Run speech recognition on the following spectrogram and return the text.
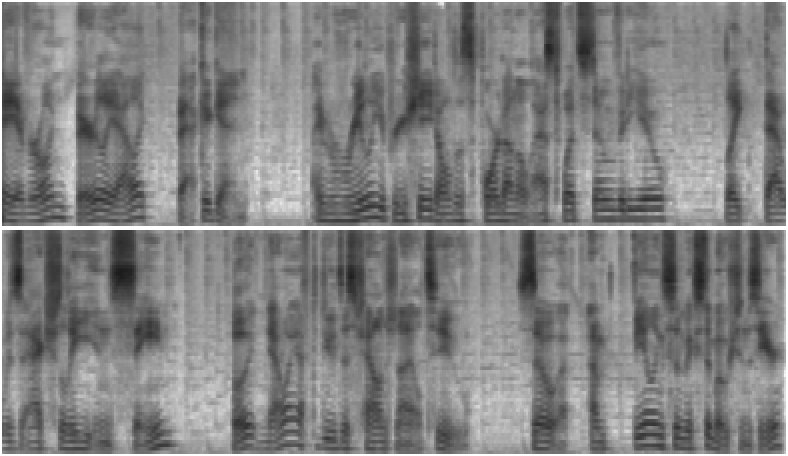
Hey everyone, Barely Alec, back again. I really appreciate all the support on the last Whetstone video. Like, that was actually insane. But now I have to do this challenge Isle 2. So, I'm feeling some mixed emotions here.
